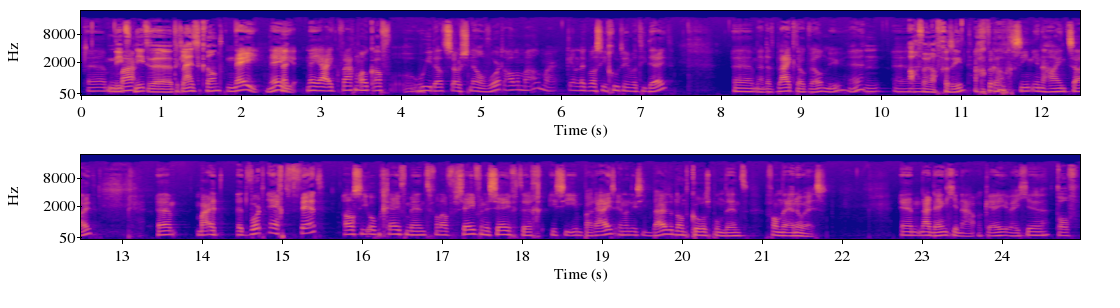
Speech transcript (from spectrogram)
Ehm, Niet, maar- niet eh, de kleinste krant. Nee, nee, Nee. nee. ja, ik vraag me ook af hoe je dat zo snel wordt allemaal. Maar kennelijk was hij goed in wat hij deed. Nou, dat blijkt ook wel nu. Hè? Mm. Achteraf gezien. achteraf gezien in hindsight. Ehm, maar het, het wordt echt vet als hij op een gegeven moment vanaf 77 is hij in Parijs en dan is hij buitenlandcorrespondent van de NOS. En nou denk je, nou oké, weet je, Tof.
